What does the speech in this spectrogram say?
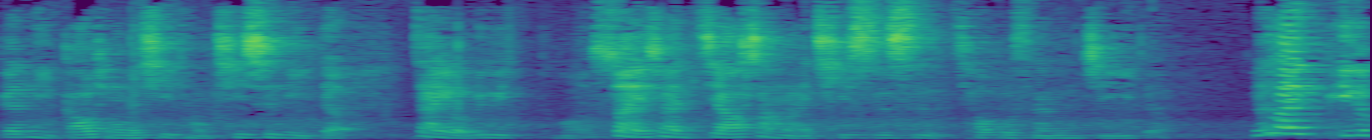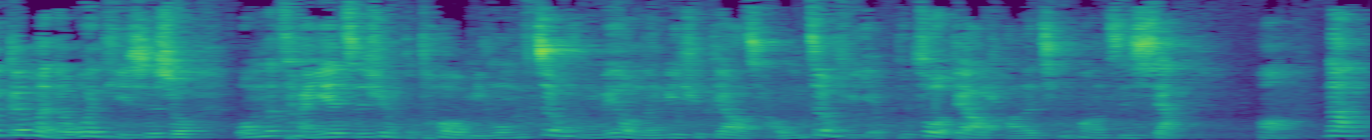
跟你高雄的系统，其实你的占有率哦算一算加上来其实是超过三分之一的。那它一个根本的问题是说，我们的产业资讯不透明，我们政府没有能力去调查，我们政府也不做调查的情况之下，哦，那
